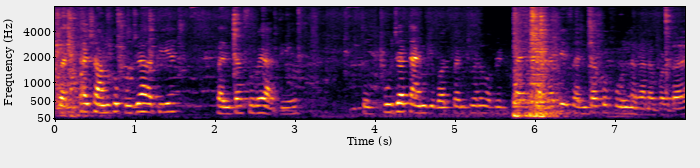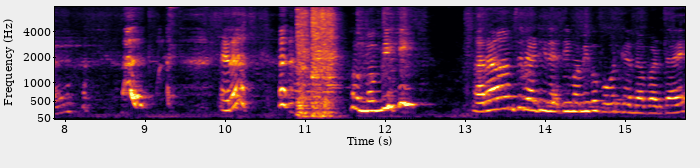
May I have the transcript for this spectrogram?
सरिता शाम को पूजा आती है सरिता सुबह आती है। तो पूजा टाइम की बहुत पंचुअल है अपने टाइम पर है सरिता को फ़ोन लगाना पड़ता है। है ना? मम्मी आराम से बैठी रहती, मम्मी को फ़ोन करना पड़ता है।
